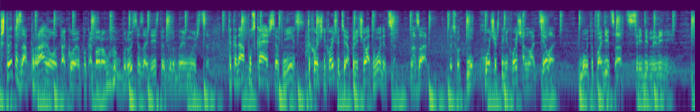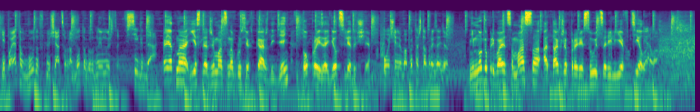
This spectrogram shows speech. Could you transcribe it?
Что это за правило такое, по которому брусья задействуют грудные мышцы? Ты когда опускаешься вниз, ты хочешь не хочешь, у тебя плечо отводится назад. То есть вот, ну, хочешь ты не хочешь, оно от тела будет отводиться от срединной линии и поэтому будут включаться в работу грудные мышцы. Всегда. Вероятно, если отжиматься на брусьях каждый день, то произойдет следующее. Очень любопытно, что произойдет. Немного прибавится масса, а также прорисуется рельеф тела. Во-первых,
